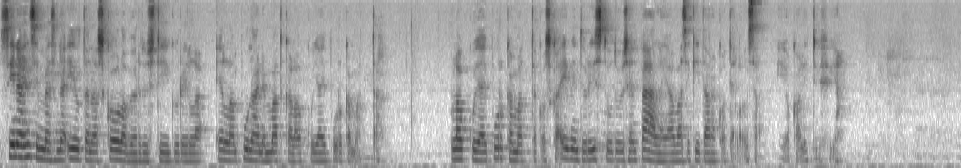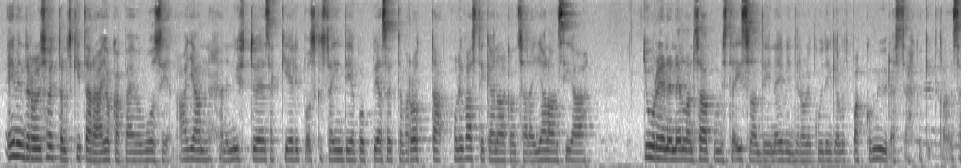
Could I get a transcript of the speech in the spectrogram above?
Siinä ensimmäisenä iltana Skoulavörtystigurilla Ellan punainen matkalaukku jäi purkamatta – laukku jäi purkamatta, koska Eivintyr istuutui sen päälle ja avasi kitarakotelonsa, joka oli tyhjä. Eivintyr oli soittanut kitaraa joka päivä vuosien ajan. Hänen yhtyeensä kieliposkasta indiepoppia soittava Rotta oli vastikään alkanut saada jalansijaa. Juuri ennen Ellan saapumista Islantiin Eivintyr oli kuitenkin ollut pakko myydä sähkökitaransa.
